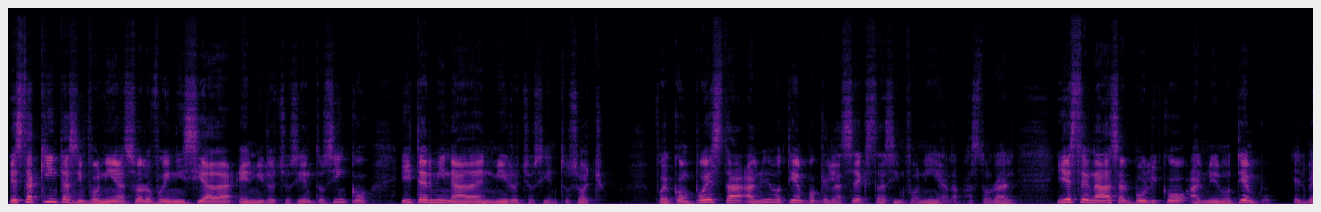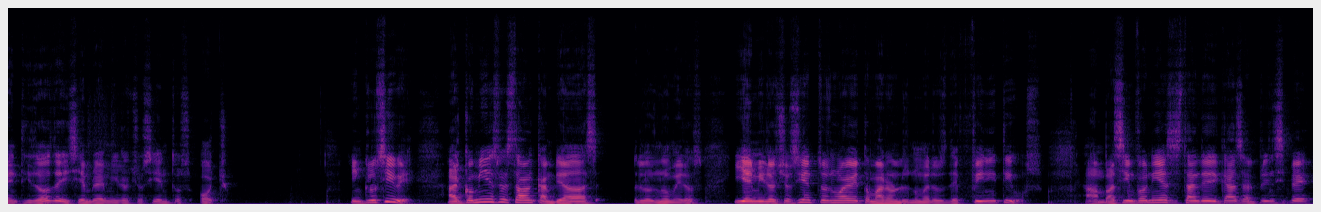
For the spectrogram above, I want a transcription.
esta quinta sinfonía solo fue iniciada en 1805 y terminada en 1808. Fue compuesta al mismo tiempo que la sexta sinfonía, la pastoral, y estrenadas al público al mismo tiempo, el 22 de diciembre de 1808. Inclusive, al comienzo estaban cambiadas los números y en 1809 tomaron los números definitivos. Ambas sinfonías están dedicadas al príncipe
